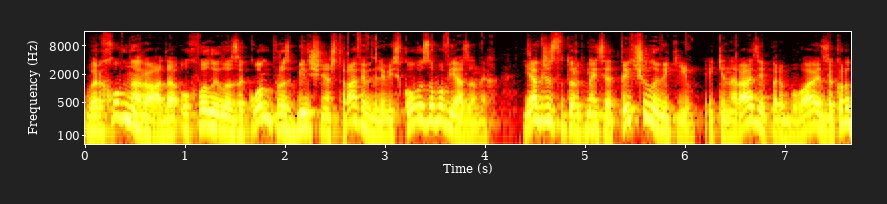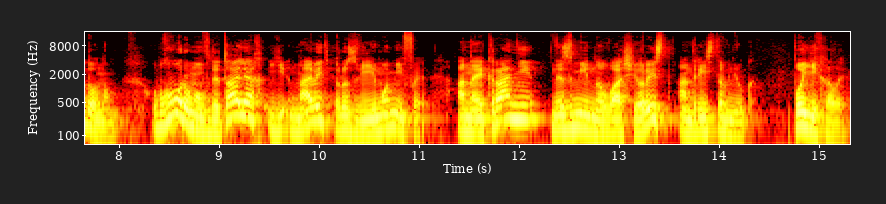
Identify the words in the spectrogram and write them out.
Верховна Рада ухвалила закон про збільшення штрафів для військовозобов'язаних. Як же це торкнеться тих чоловіків, які наразі перебувають за кордоном? Обговоримо в деталях і навіть розвіємо міфи. А на екрані незмінно ваш юрист Андрій Ставнюк. Поїхали!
